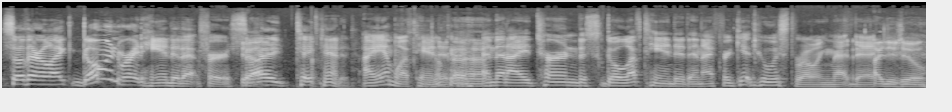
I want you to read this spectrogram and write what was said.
So they're like going right-handed at first. So Yeah. I take Left-handed. I am left-handed, Okay. Uh-huh. and then I turn to go left-handed, and I forget who was throwing that day. I do too.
